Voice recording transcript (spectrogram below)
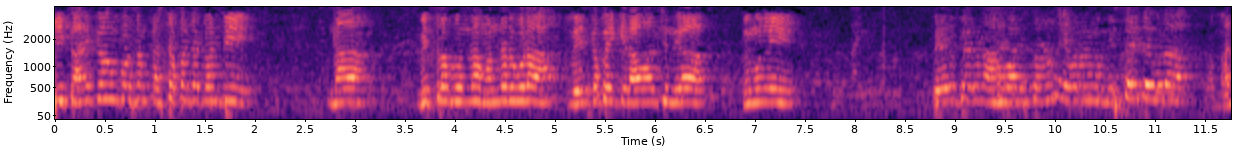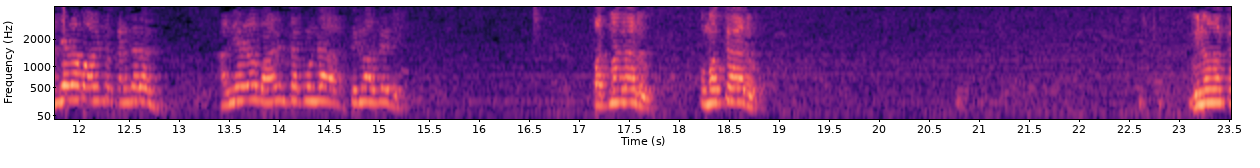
ఈ కార్యక్రమం కోసం కష్టపడ్డటువంటి నా మిత్ర బృందం అందరూ కూడా వేదికపైకి రావాల్సిందిగా మిమ్మల్ని పేరు పేరున ఆహ్వానిస్తున్నాను. ఎవరైనా మిస్ అయితే కూడా అన్యదా భావించ కనకరాజు అన్యదా భావించకుండా శ్రీనివాస్ రెడ్డి. పద్మ గారు ఉమక్క గారు. వినోదక్క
